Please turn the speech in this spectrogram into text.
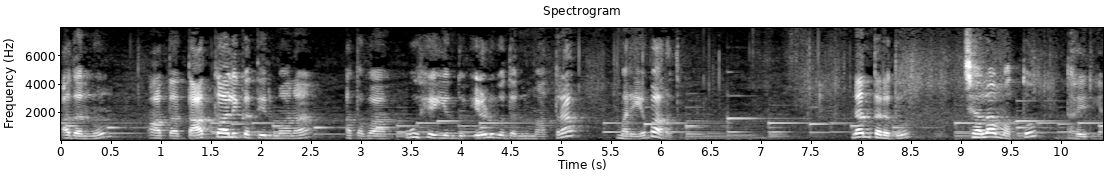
ಅದನ್ನು ಆತ ತಾತ್ಕಾಲಿಕ ತೀರ್ಮಾನ ಅಥವಾ ಊಹೆ ಎಂದು ಹೇಳುವುದನ್ನು ಮಾತ್ರ ಮರೆಯಬಾರದು. ನಂತರದು ಛಲ ಮತ್ತು ಧೈರ್ಯ.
